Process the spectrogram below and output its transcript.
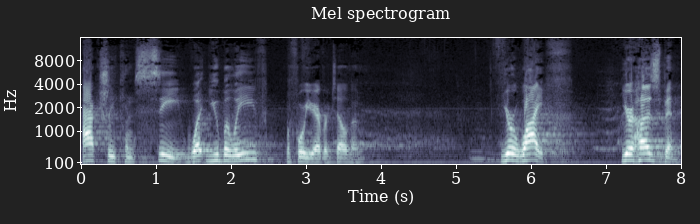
actually can see what you believe before you ever tell them. Your wife, your husband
